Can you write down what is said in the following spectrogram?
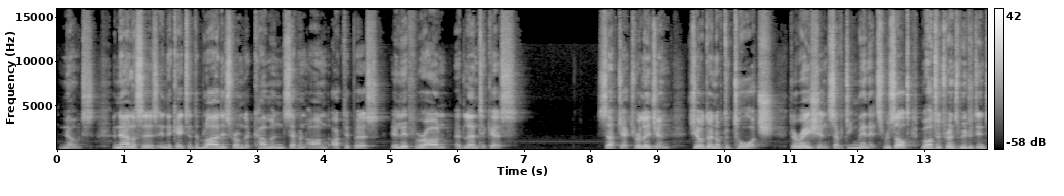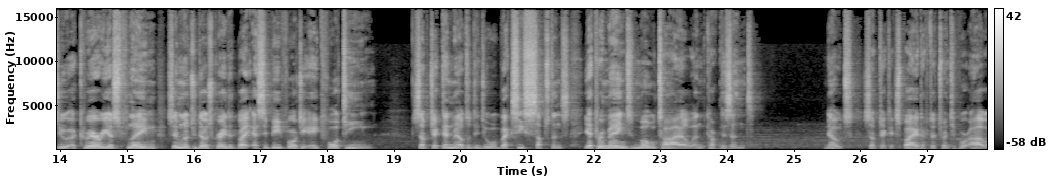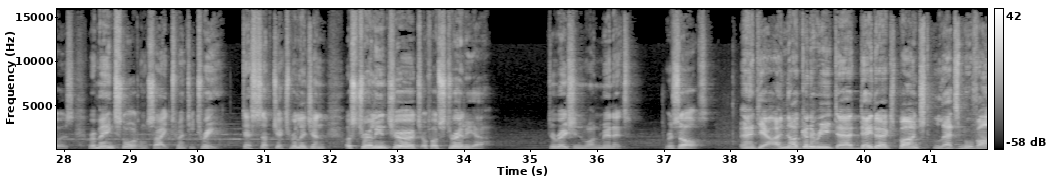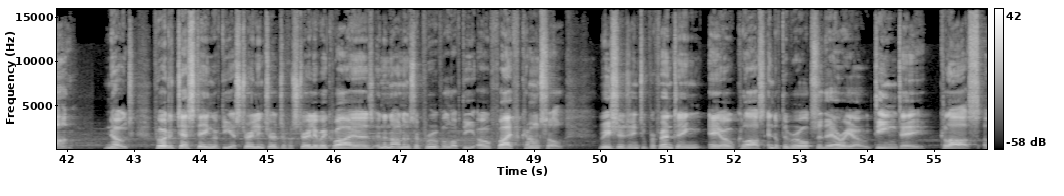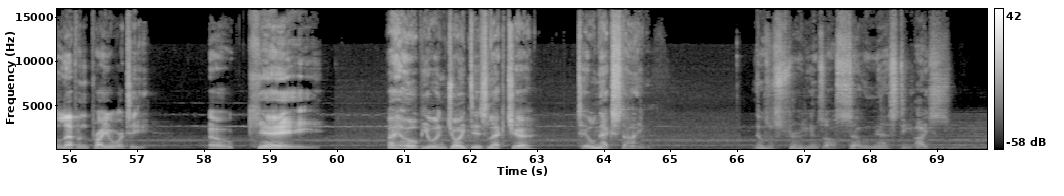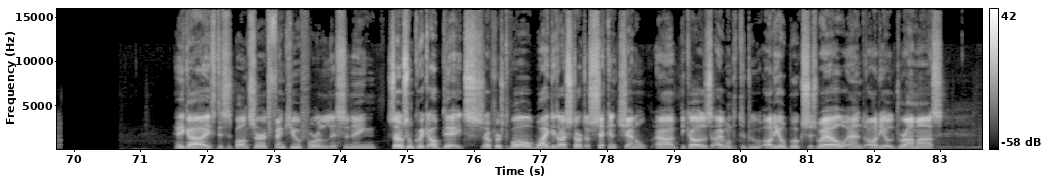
Notes. Analysis indicates that the blood is from the common seven-armed octopus Haliphron atlanticus. Subject religion, Children of the Torch. Duration 17 minutes. Result water transmuted into Aquarius flame, similar to those created by SCP 4814. Subject then melted into a waxy substance, yet remained motile and cognizant. Notes Subject expired after 24 hours. Remained stored on Site 23. Test subject's religion Australian Church of Australia. Duration 1 minute. Result and yeah, I'm not gonna read that. Data expunged. Let's move on. Note, further testing with the Australian Church of Australia requires an anonymous approval of the O5 Council. Research into preventing AO class end of the world scenario deemed a class 11 priority. Okay. I hope you enjoyed this lecture. Till next time. Those Australians are so nasty, I Hey guys, this is Bonsert. Thank you for listening. So, some quick updates. So, first of all, why did I start a second channel? Uh, because I wanted to do audiobooks as well and audio dramas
